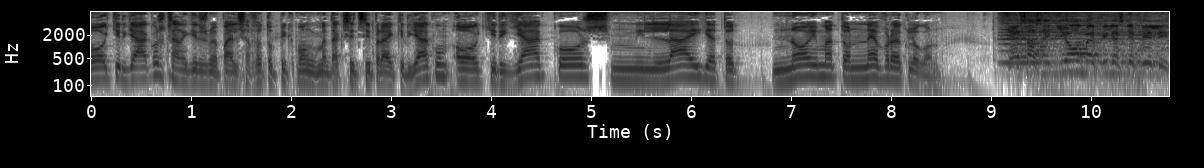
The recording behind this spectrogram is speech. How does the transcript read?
Ο Κυριάκος, ξαναγυρίζουμε πάλι σε αυτό το πινγκ-πονγκ μεταξύ Τσίπρα και Κυριάκου. Ο Κυριάκος μιλάει για το νόημα των ευρωεκλογών. Και σας εγγυώμαι φίλες και φίλοι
